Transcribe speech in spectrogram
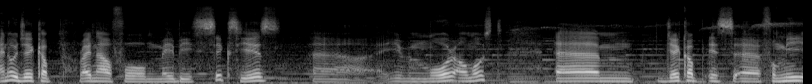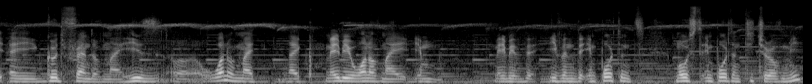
I know Jacob right now for maybe six years, uh, even more almost. Um, Jacob is uh, for me a good friend of mine. He's uh, one of my, like maybe one of my, maybe the, even the important, most important teacher of me.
